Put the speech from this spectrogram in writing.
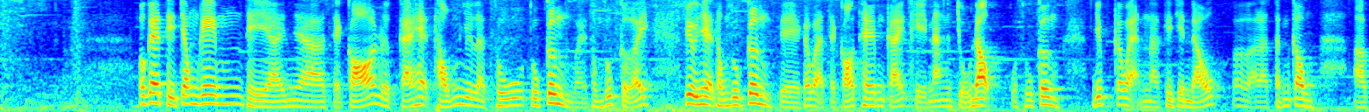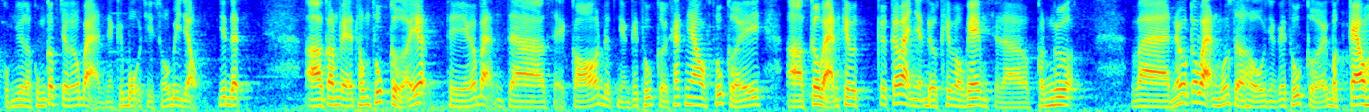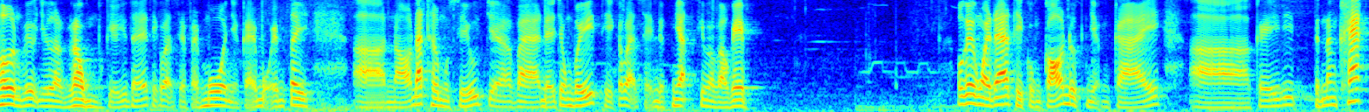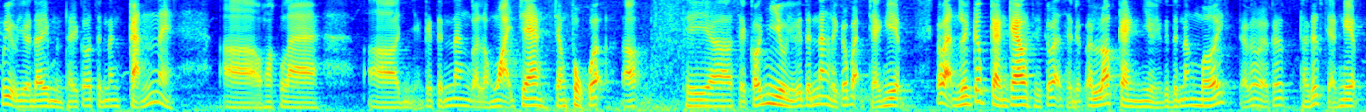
Ok thì trong game thì à, sẽ có được cái hệ thống như là thú thú cưng và hệ thống thú cưỡi. Ví dụ như hệ thống thú cưng thì các bạn sẽ có thêm cái kỹ năng chủ động của thú cưng giúp các bạn à, khi chiến đấu gọi là tấn công à, cũng như là cung cấp cho các bạn những cái bộ chỉ số bị động nhất định. À, còn về hệ thống thú cưỡi á, thì các bạn à, sẽ có được những cái thú cưỡi khác nhau. Thú cưỡi à, cơ bản khi các bạn nhận được khi vào game sẽ là con ngựa và nếu mà các bạn muốn sở hữu những cái thú cưỡi bậc cao hơn ví dụ như là rồng kiểu như thế thì các bạn sẽ phải mua những cái bộ MT uh, nó đắt hơn một xíu và để trong ví thì các bạn sẽ được nhận khi mà vào game. Ok ngoài ra thì cũng có được những cái uh, cái tính năng khác. Ví dụ như ở đây mình thấy có tính năng cắn này uh, hoặc là uh, những cái tính năng gọi là ngoại trang trang phục đó, đó. Thì uh, sẽ có nhiều những cái tính năng để các bạn trải nghiệm. Các bạn lên cấp càng cao thì các bạn sẽ được unlock càng nhiều những cái tính năng mới. Để các bạn có thể thức trải nghiệm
